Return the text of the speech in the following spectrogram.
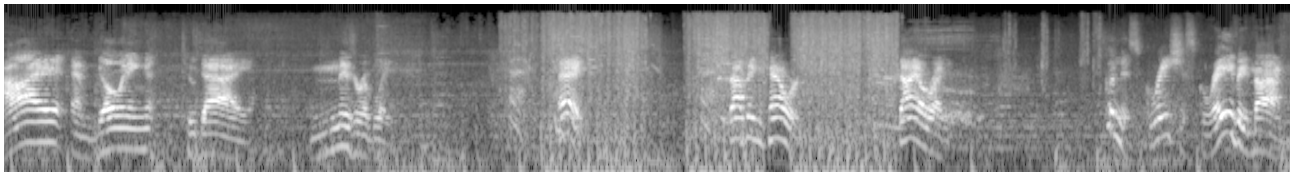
I am going to die miserably. Hey! Stop being a coward. Die already. Goodness gracious gravy, man.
